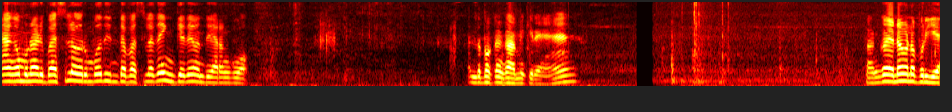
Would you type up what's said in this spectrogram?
நாங்கள் முன்னாடி பஸ்ஸில் வரும்போது இந்த பஸ்ஸில் தான் இங்கே தான் வந்து இறங்குவோம். அந்த பக்கம் காமிக்கிறேன். தங்கம் என்ன பண்ண போறிய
